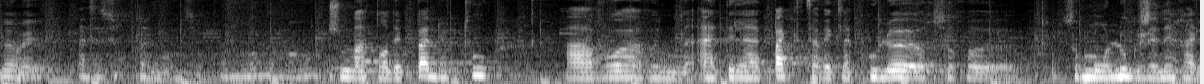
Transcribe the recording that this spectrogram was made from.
Ouais, ouais. Ah, c'est surprenant, surprenant vraiment. Je ne m'attendais pas du tout à avoir une- un tel impact avec la couleur sur, euh, sur mon look général.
